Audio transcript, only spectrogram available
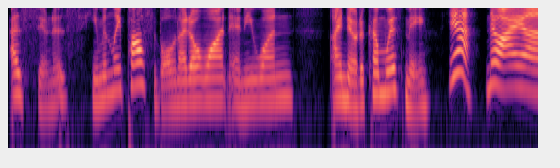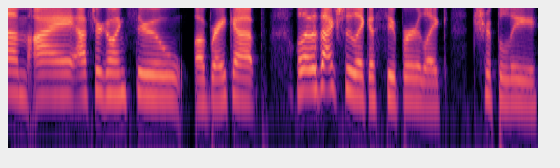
as soon as humanly possible. And I don't want anyone I know to come with me. Yeah. No, I um I after going through a breakup, well it was actually like a super like triply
